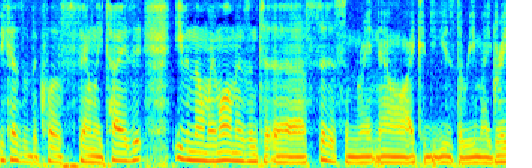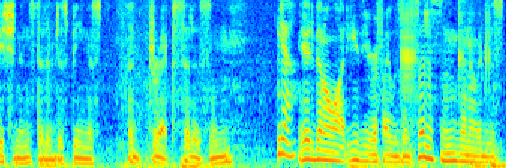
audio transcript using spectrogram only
because of the close family ties. It even though my mom isn't a citizen right now, I could use the remigration instead of just being a direct citizen. Yeah. It'd been a lot easier if I was a citizen. Then I would just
